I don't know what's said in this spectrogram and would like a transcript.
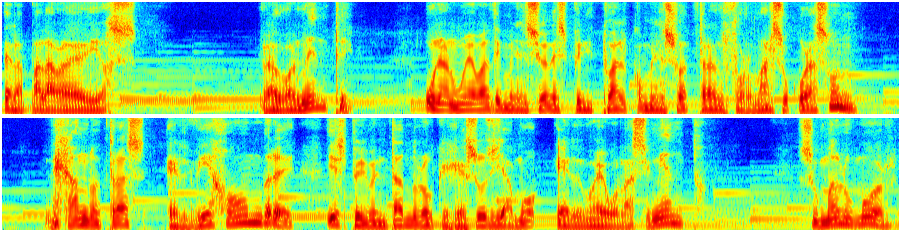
de la palabra de Dios. Gradualmente, una nueva dimensión espiritual comenzó a transformar su corazón, dejando atrás el viejo hombre y experimentando lo que Jesús llamó el nuevo nacimiento. Su mal humor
